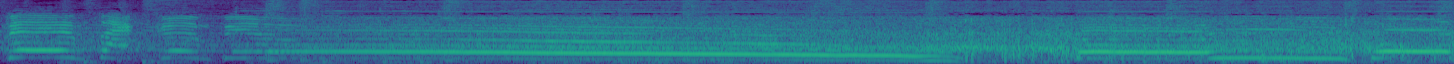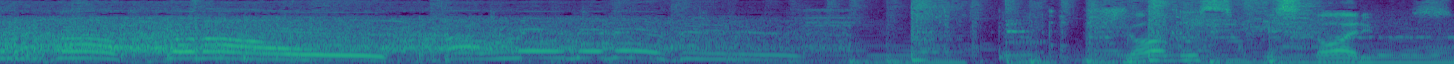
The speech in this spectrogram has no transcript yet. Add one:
penta campeão. Históricos.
